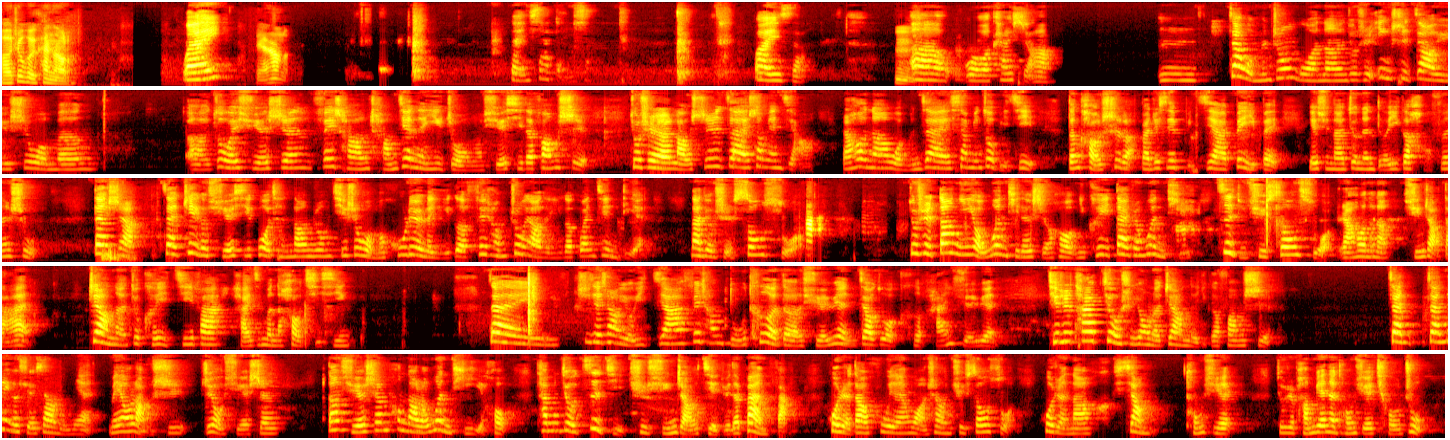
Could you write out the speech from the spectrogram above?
好，这回看到了，喂，连上了。等一下，等一下，不好意思啊，嗯。呃，我我开始啊，嗯，在我们中国呢，就是应试教育是我们呃作为学生非常常见的一种学习的方式，就是老师在上面讲，然后呢我们在下面做笔记，等考试了把这些笔记啊背一背，也许呢就能得一个好分数。但是啊，在这个学习过程当中，其实我们忽略了一个非常重要的一个关键点，那就是搜索。就是当你有问题的时候，你可以带着问题自己去搜索，然后呢寻找答案，这样呢就可以激发孩子们的好奇心。在世界上有一家非常独特的学院，叫做可汗学院，其实它就是用了这样的一个方式。在在那个学校里面，没有老师，只有学生。当学生碰到了问题以后，他们就自己去寻找解决的办法，或者到互联网上去搜索，或者呢向同学，就是旁边的同学求助。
